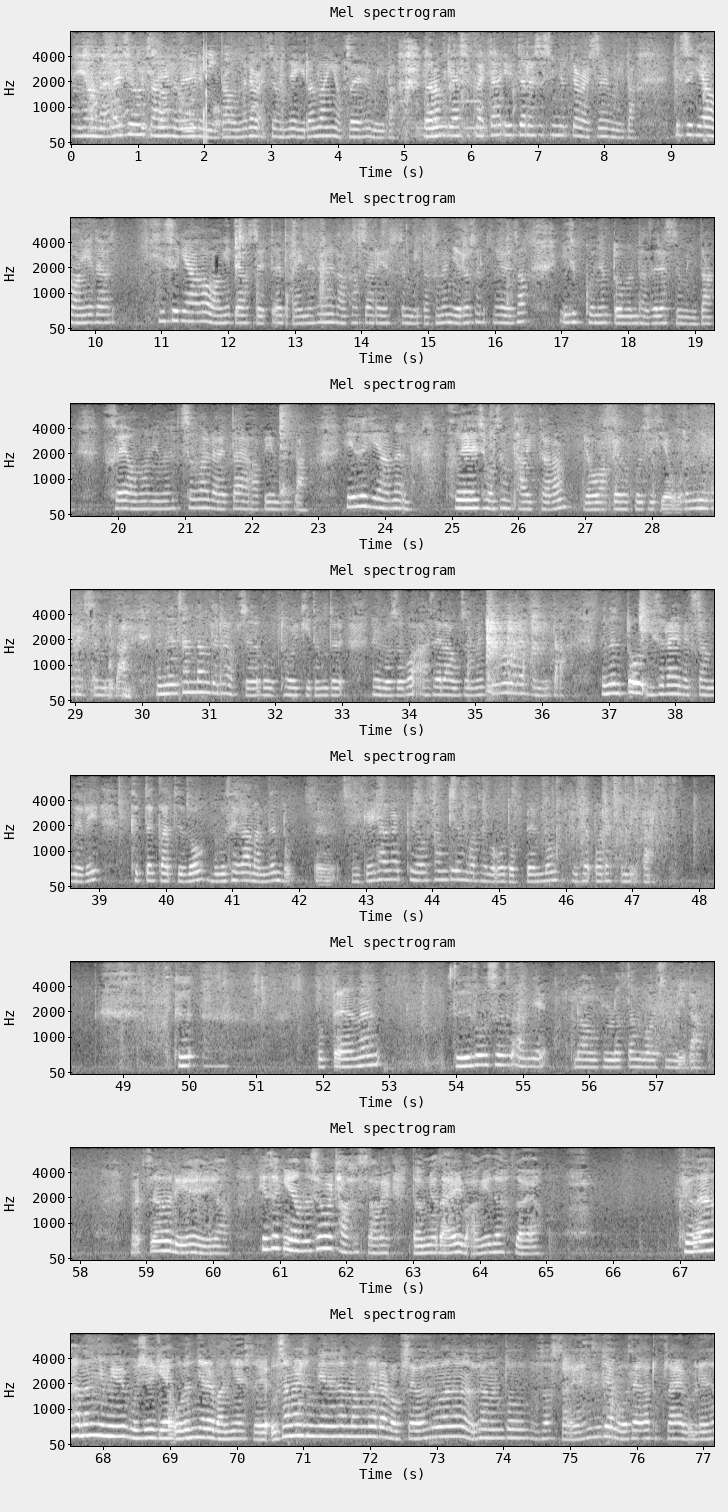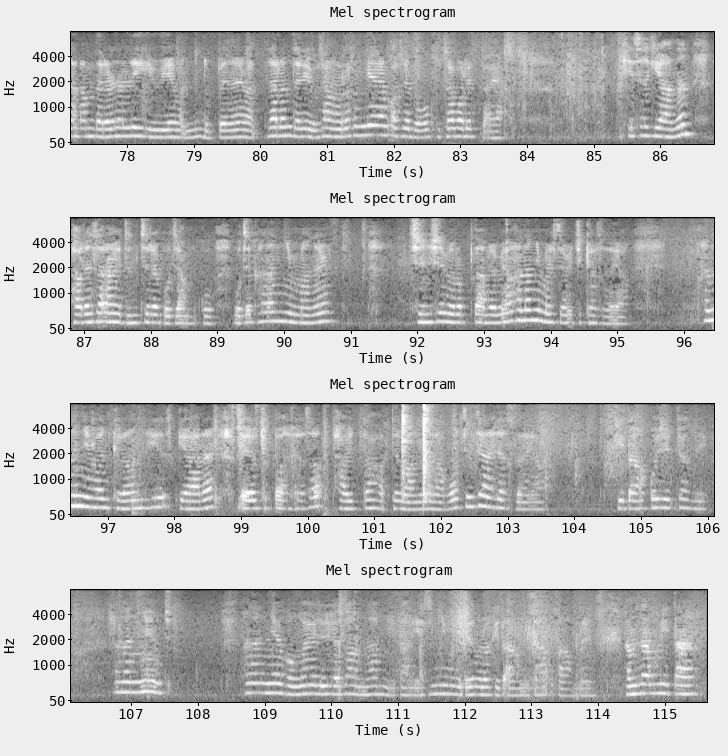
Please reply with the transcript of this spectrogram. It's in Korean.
네, 오늘은 10월사의 금요일입니다. 오늘의 말씀은요, 일어나이 없어요입니다. 열왕기하 18장 1절에서 16절 말씀입니다. 히스기야 왕이 되었, 히스기야가 왕이 되었을 때 나이는 25살이었습니다. 그는 예루살렘에서 29년 동안 다스렸습니다. 그의 어머니는 스가랴의 딸 아비입니다. 히스기야는 그의 조상 다윗처럼 여호 와께서 보시기에 옳은 일을 했습니다. 그는 산당들을 없애고 돌 기둥들을 부수고 아세라 우상을 찍어버렸습니다. 그는 또 이스라엘 백성들이 그때까지도 모세가 만든 노뱀에게 향을 피워 섬기는 것을 보고 노뱀도 부숴버렸습니다. 그 노뱀은 드후스산이라고 불렀던 것입니다. 말씀을 이해해요. 히스기야는 25살에 남유다의 왕이 되었어요. 그는 하나님이 보시기에 옳은 일을 많이 했어요. 우상을 숨기는 산당들을 없애고 수많은 우상도 부쉈어요. 심지어 모세가 독사에 물린 사람들을 살리기 위해 만든 노뱀을 사람들이 우상으로 숨기는 것을 보고 부숴버렸어요. 히스기야는 다른 사람의 눈치를 보지 않고 오직 하나님만을 진심으로 따르며 하나님 말씀을 지켰어요. 하나님은 그런 히스기야를 매우 기뻐하셔서 다윗과 같은 왕을 하고 칭찬하셨어요. 기도하고 실천해요. 하나님, 하나님 건강해 주셔서 감사합니다. 예수님의 이름으로 기도합니다. 아멘. 감사합니다.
